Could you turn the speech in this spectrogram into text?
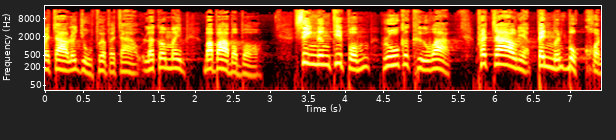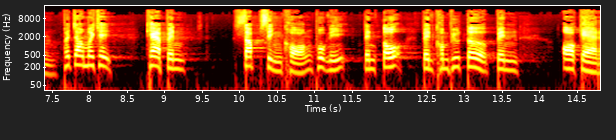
พระเจ้าแล้วอยู่เพื่อพระเจ้า แล้วก็ไม่บ้าบ้าบอสิ่งหนึ่งที่ผมรู้ก็คือว่า พระเจ้าเนี่ยเป็นเหมือนบุคคล พระเจ้าไม่ใช่แค่เป็นทรัพย์สิ่งของพวกนี้เป็นโต๊ะ เป็นคอมพิวเตอร์เป็นออแกน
